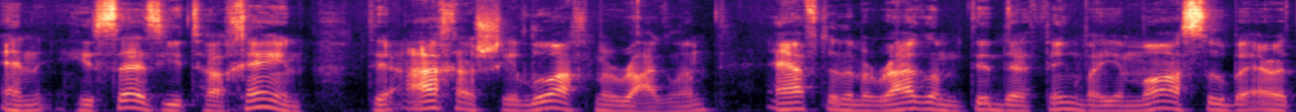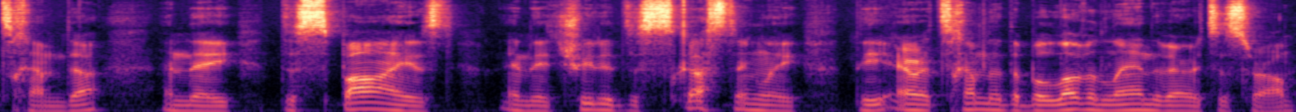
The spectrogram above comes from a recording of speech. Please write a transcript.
And he says, Yitachein, the Achar Shiluach Meraglim, after the Meraglim did their thing by Yamasu Be'eretz Chemda, and they despised and they treated disgustingly the Eretz Chemda, the beloved land of Eretz Israel.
